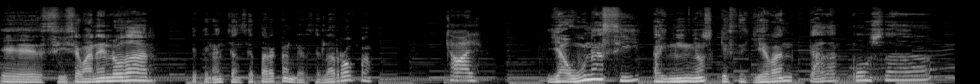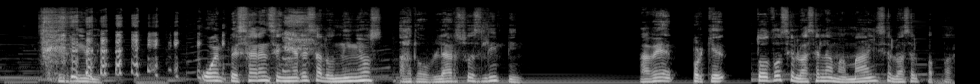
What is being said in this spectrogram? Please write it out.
Eh, si se van a enlodar, que tengan chance para cambiarse la ropa. Cabal. Y aún así hay niños que se llevan cada cosa terrible. o empezar a enseñarles a los niños a doblar su sleeping. A ver, porque todo se lo hace la mamá y se lo hace el papá.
